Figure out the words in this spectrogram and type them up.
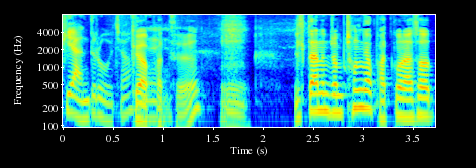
귀에 안 들어오죠. 그 네. 아파트. 음. 일단은 좀 청약 받고 나서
